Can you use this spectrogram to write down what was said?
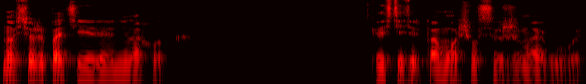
но все же потеря, а не находка. Креститель поморщился, сжимая губы.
